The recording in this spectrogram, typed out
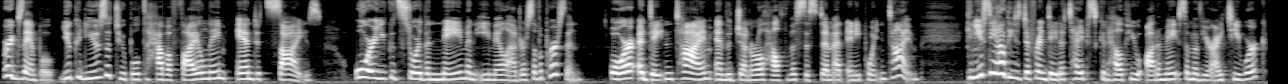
For example, you could use a tuple to have a file name and its size, or you could store the name and email address of a person, or a date and time and the general health of a system at any point in time. Can you see how these different data types could help you automate some of your IT work?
